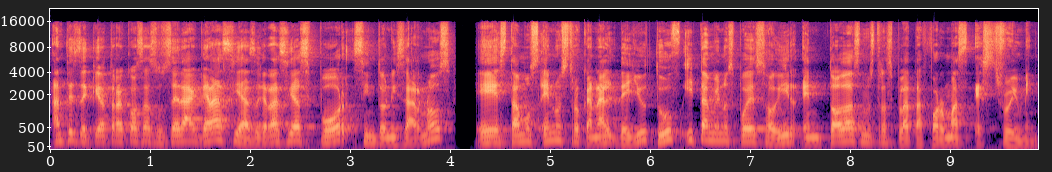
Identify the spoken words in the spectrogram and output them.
antes de que otra cosa suceda, gracias, gracias por sintonizarnos. Eh, estamos en nuestro canal de YouTube y también nos puedes oír en todas nuestras plataformas streaming.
